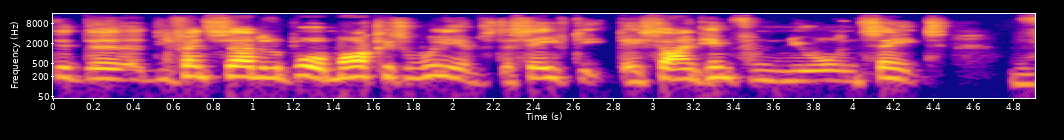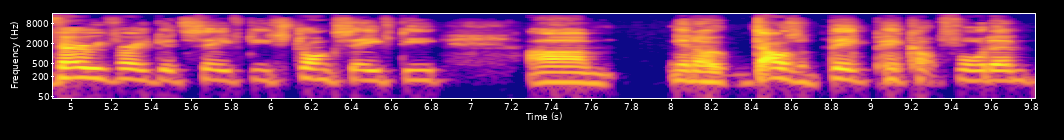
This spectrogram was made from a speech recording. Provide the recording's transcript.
the, the defensive side of the ball, Marcus Williams, the safety, they signed him from New Orleans Saints. Very, very good safety, strong safety. Um, you know, that was a big pickup for them.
